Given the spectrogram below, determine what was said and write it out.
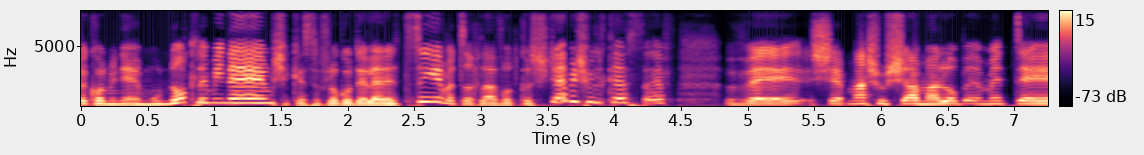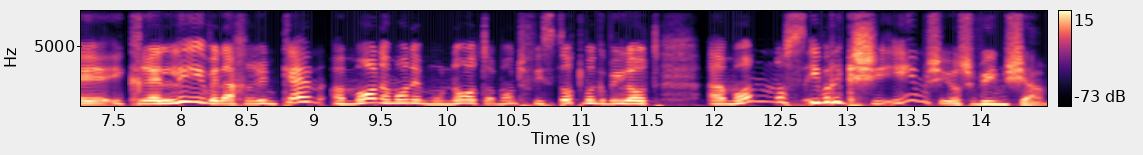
וכל מיני אמונות למיניהם, שכסף לא גודל על עצים, וצריך לעבוד קשה בשביל כסף, ושמשהו שם לא באמת אה, יקרה לי ולאחרים כן. המון המון אמונות, המון תפיסות מגבילות, המון נושאים רגשיים שיושבים שם.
